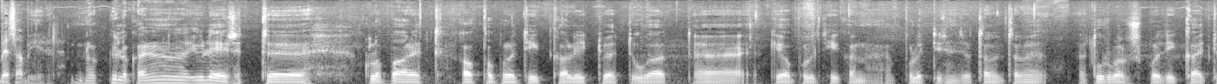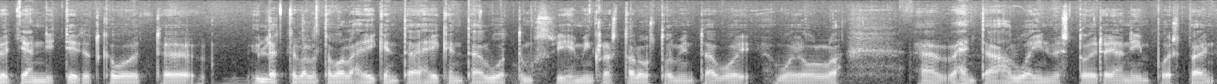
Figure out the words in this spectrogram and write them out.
Vesa. No kyllä kai nämä yleiset globaalit kauppapolitiikkaan liittyvät uhat, geopolitiikan, poliittisen turvallisuuspolitiikkaan liittyvät jännitteet, jotka voivat yllättävällä tavalla heikentää, heikentää luottamusta siihen, minkälaista taloustoimintaa voi, voi olla vähentää halua investoida ja niin poispäin.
